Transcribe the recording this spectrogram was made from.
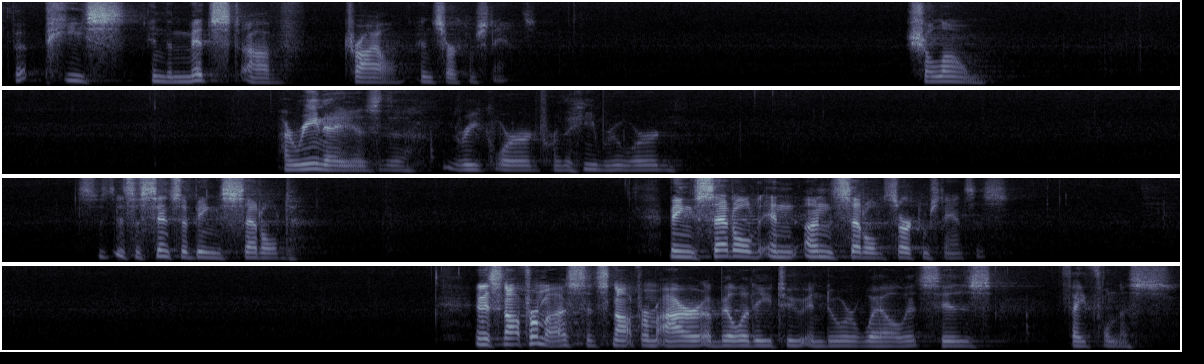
But peace in the midst of trial and circumstance. Shalom. Eirene is the Greek word for the Hebrew word. It's a sense of being settled, being settled in unsettled circumstances. And it's not from us, it's not from our ability to endure well, it's His faithfulness.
